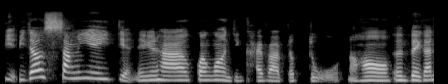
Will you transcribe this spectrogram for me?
比比较商业一点，因为它观光已经开发比较多。然后嗯，北竿，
